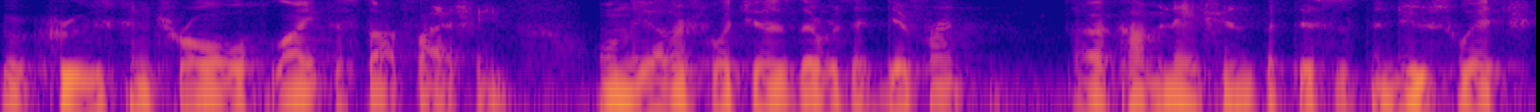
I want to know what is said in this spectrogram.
your cruise control light to stop flashing. On the other switches, there was a different uh, combination, but this is the new switch.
